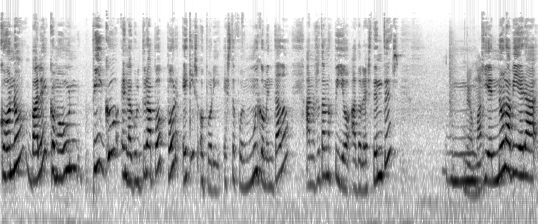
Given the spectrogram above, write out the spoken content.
cono, ¿vale? Como un pico en la cultura pop por X o por Y. Esto fue muy comentado. A nosotras nos pilló adolescentes. Quien no la viera,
